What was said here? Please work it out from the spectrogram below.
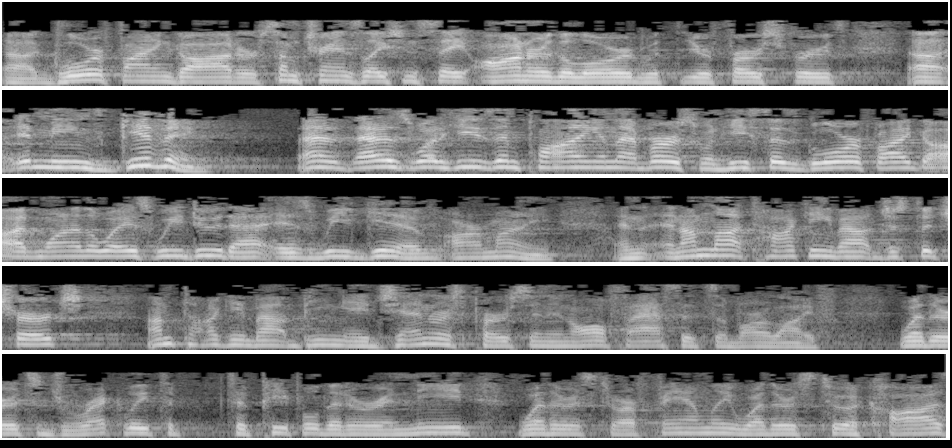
Uh, glorifying God, or some translations say honor the Lord with your first fruits. Uh, it means giving. That, that is what he's implying in that verse. When he says glorify God, one of the ways we do that is we give our money. And, and I'm not talking about just the church. I'm talking about being a generous person in all facets of our life. Whether it's directly to, to people that are in need, whether it's to our family, whether it's to a cause.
